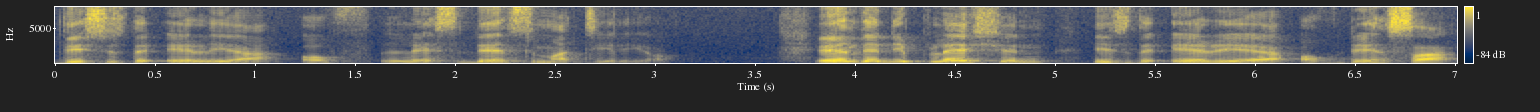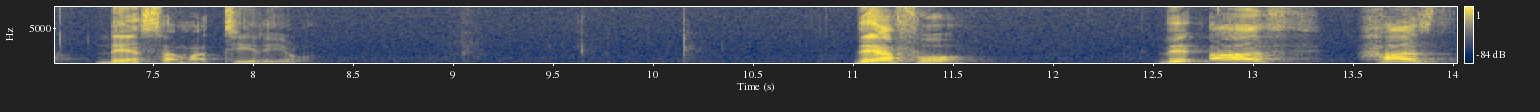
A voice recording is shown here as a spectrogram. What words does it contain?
this is the area of less dense material. And the depletion is the area of denser, denser material. Therefore, the earth has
